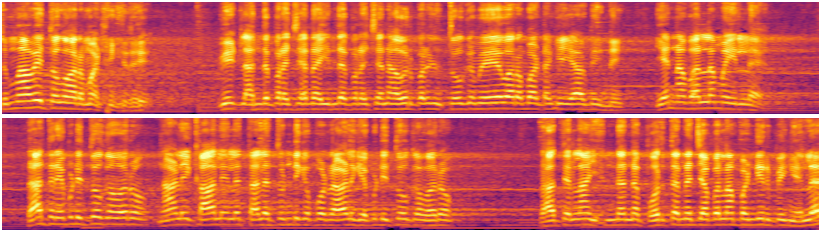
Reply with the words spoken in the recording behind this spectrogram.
சும்மாவே தூக்கம் வர மாட்டேங்குது. வீட்டில் அந்த பிரச்சனை இந்த பிரச்சனை அவர் பிரச்சனை தூக்கமே வர மாட்டேங்கய்யா அப்படின்னு. என்ன வல்லமை இல்லை. ராத்திரி எப்படி தூக்கம் வரும்? நாளை காலையில் தலை துண்டிக்க போடுற ஆளுக்கு எப்படி தூக்கம் வரும்? ராத்திரிலாம் என்னென்ன பொருத்தன ஜபெல்லாம் பண்ணியிருப்பீங்க இல்லை?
